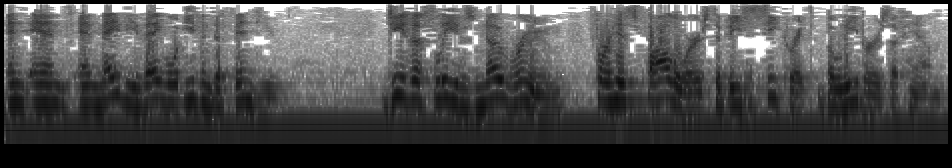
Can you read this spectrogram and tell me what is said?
and, and, and maybe they will even defend you. Jesus leaves no room for his followers to be secret believers of him.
